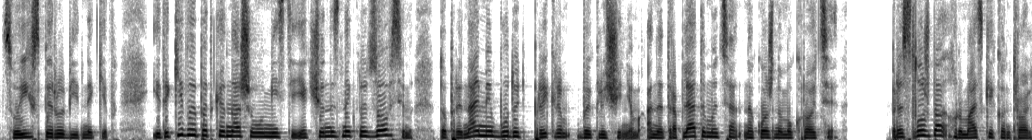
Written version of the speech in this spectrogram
своїх співробітників. І такі випадки в нашому місті, якщо не зникнуть зовсім, то принаймні будуть прикрим виключенням, а не траплятимуться на кожному кроці. Прес-служба громадський контроль.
